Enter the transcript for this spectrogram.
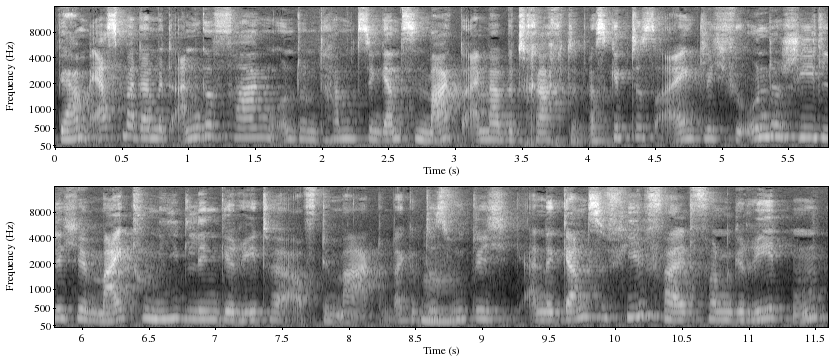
wir haben erstmal damit angefangen und, und haben uns den ganzen Markt einmal betrachtet. Was gibt es eigentlich für unterschiedliche Microneedling-Geräte auf dem Markt? Und da gibt mhm. es wirklich eine ganze Vielfalt von Geräten.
